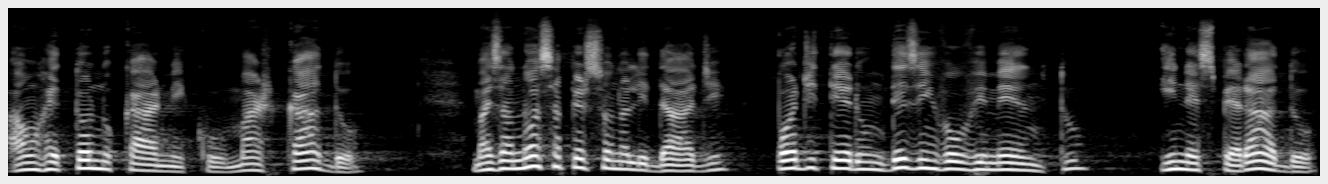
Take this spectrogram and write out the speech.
há um retorno kármico marcado, mas a nossa personalidade pode ter um desenvolvimento inesperado,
